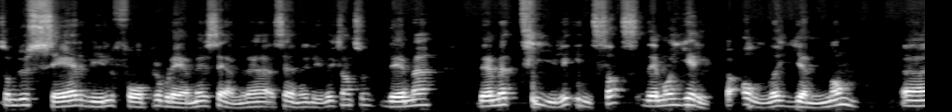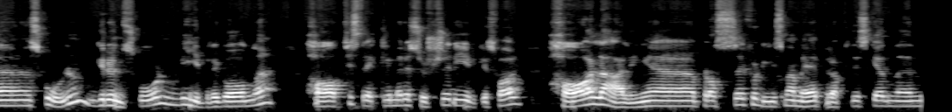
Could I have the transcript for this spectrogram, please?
som du ser vil få problemer senere, senere i livet. Så det med, det med, tidlig innsats, det med å hjelpe alle gjennom eh, skolen, grunnskolen, videregående, ha tilstrekkelig med ressurser i yrkesfag, ha lærlingeplasser for de som er mer praktisk enn en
